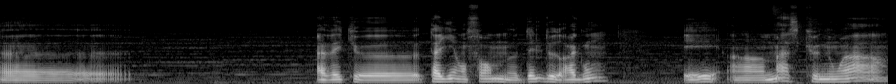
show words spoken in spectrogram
euh, avec euh, taillé en forme d'aile de dragon et un masque noir.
